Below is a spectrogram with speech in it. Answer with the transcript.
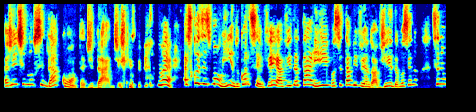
a gente não se dá conta de idade, não é? As coisas vão indo, quando você vê, a vida está aí, você está vivendo a vida, você não. Você não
